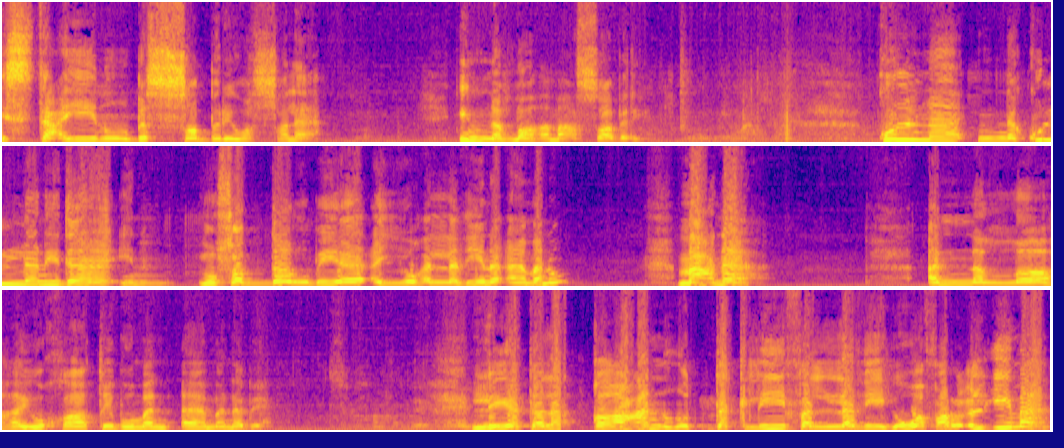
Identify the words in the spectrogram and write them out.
استعينوا بالصبر والصلاة. إن الله مع الصابرين. قلنا إن كل نداء يصدر بيا أيها الذين آمنوا معناه أن الله يخاطب من آمن به ليتلقى عنه التكليف الذي هو فرع الإيمان.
